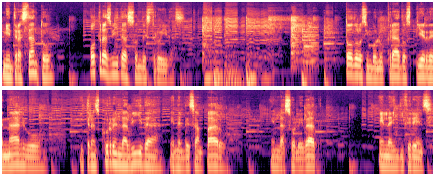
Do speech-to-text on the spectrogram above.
Mientras tanto, otras vidas son destruidas. Todos los involucrados pierden algo y transcurren la vida en el desamparo, en la soledad, en la indiferencia.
